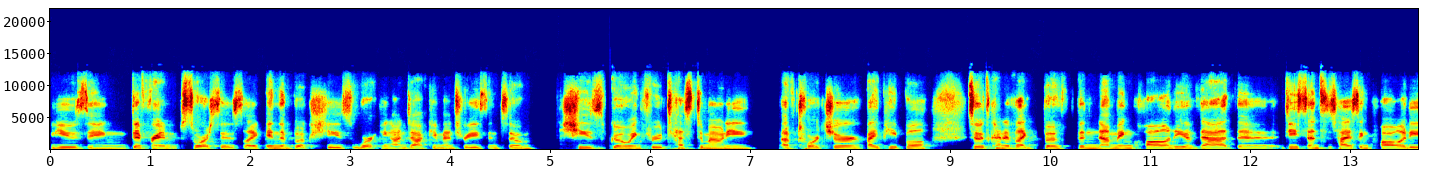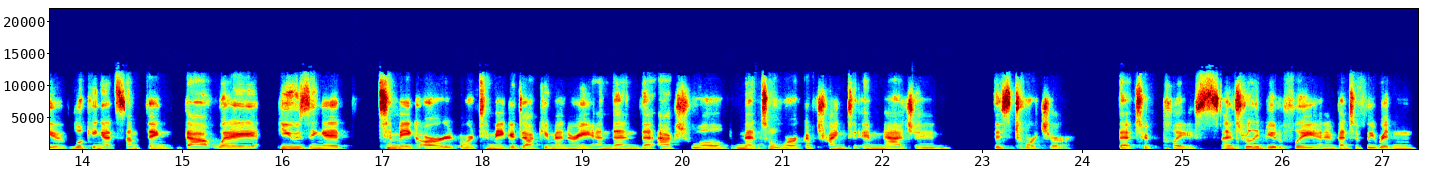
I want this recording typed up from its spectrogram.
using different sources. Like in the book, she's working on documentaries. And so she's going through testimony of torture by people. So it's kind of like both the numbing quality of that, the desensitizing quality of looking at something that way, using it to make art or to make a documentary, and then the actual mental work of trying to imagine this torture that took place. And it's really beautifully and inventively written.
